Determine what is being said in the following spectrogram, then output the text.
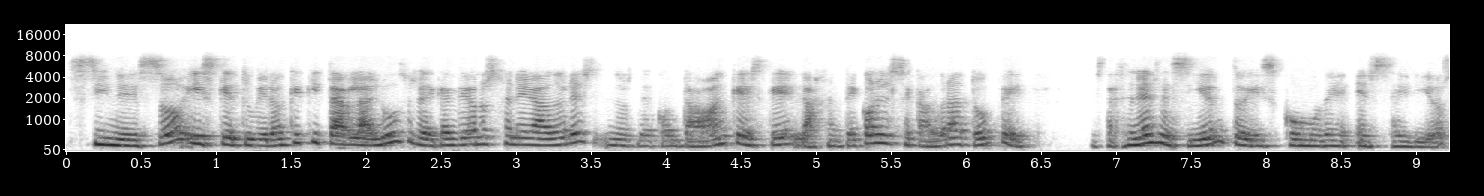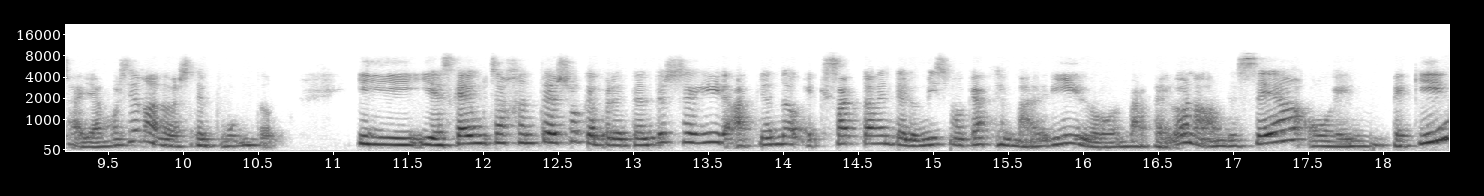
sin eso, y es que tuvieron que quitar la luz, o sea, que había unos generadores, nos le contaban que es que la gente con el secador a tope, estás en el desierto, y es como de, ¿en serio? O sea, ya hemos llegado a este punto. Y, y es que hay mucha gente eso que pretende seguir haciendo exactamente lo mismo que hace en Madrid o en Barcelona, donde sea, o en Pekín,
